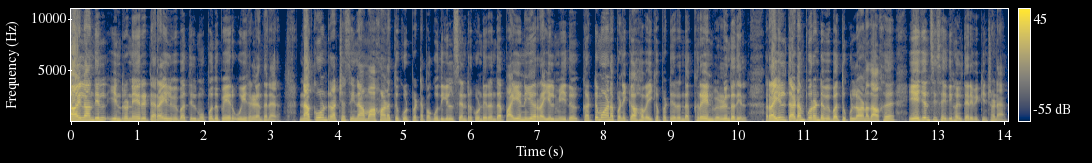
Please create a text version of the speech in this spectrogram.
தாய்லாந்தில் இன்று நேரிட்ட ரயில் விபத்தில் முப்பது பேர் உயிரிழந்தனர். நகோன் ரட்சசினா மாகாணத்துக்குட்பட்ட பகுதியில் சென்று கொண்டிருந்த பயணியர் ரயில் மீது கட்டுமான பணிக்காக வைக்கப்பட்டிருந்த கிரேன் விழுந்ததில் ரயில் தடம் புரண்டு விபத்துக்குள்ளானதாக ஏஜென்சி செய்திகள் தெரிவிக்கின்றன.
